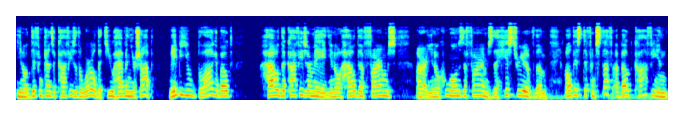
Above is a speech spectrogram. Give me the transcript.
you know different kinds of coffees of the world that you have in your shop maybe you blog about how the coffees are made you know how the farms are you know who owns the farms the history of them all this different stuff about coffee and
